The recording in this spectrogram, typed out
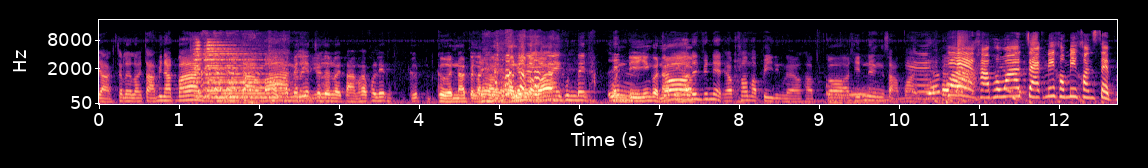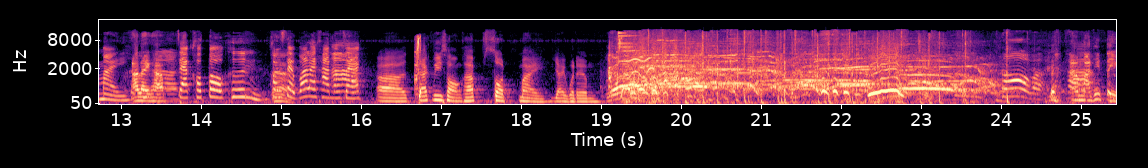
อยากเจริญรอยตามพี่นัทบ้างอยากหุ่นดีตามบ้างเขาไม่เรียกเจริญรอยตามครับเขาเรียกเกินนัดไปแล้วเอครับอตอนนี้แบบว่ายังไงคุณไปคเล่นนดียิ่งกว่านัดก็อีกครับ เล่นฟิตเนสครับเข้ามาปีหนึ่งแล้วครับ ก็อาทิตย์หนึ่งสามวัน พี่เอกค่ะเพราะว่าแจ็คนี่เขามีคอนเซปต์ใหม่ อะไรครับ แจ็คเขาโตขึ้น คอนเซปต์ว่าอะไรคะน้องแจ็ค อ่าแจ็ค V2 ครับ สดใหม่ใหญ่กว่าเดิม ชอบอะ เอามา ที่ตี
